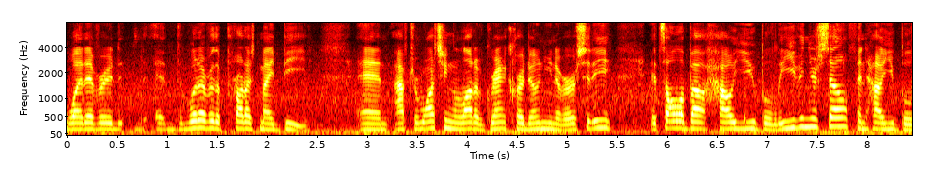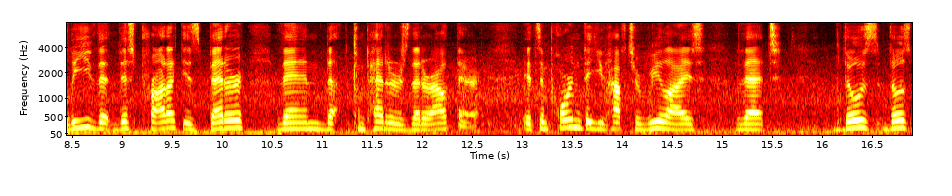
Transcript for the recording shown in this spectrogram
whatever it, eh, whatever the product might be. And after watching a lot of Grant Cardone University, it's all about how you believe in yourself and how you believe that this product is better than the competitors that are out there. It's important that you have to realize that those those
